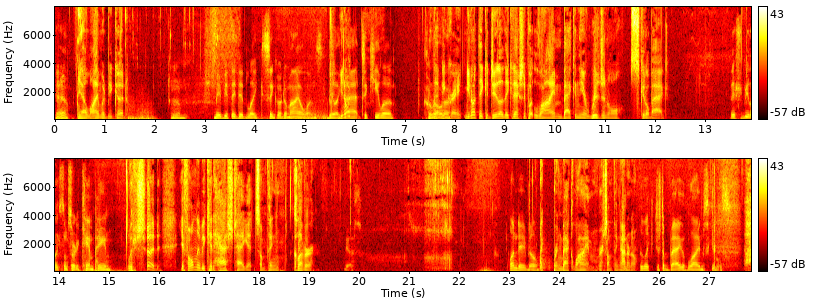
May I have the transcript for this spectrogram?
Yeah. Yeah, lime would be good. Hmm. Maybe if they did like Cinco de Mayo ones, it'd be like You know what- that, tequila, Corona. That'd be great. You know what they could do though? They could actually put lime back in the original Skittle bag. There should be like some sort of campaign. There should. If only we could hashtag it something clever. Yes. One day, Bill. Like bring back lime or something. I don't know. Or like just a bag of lime Skittles.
